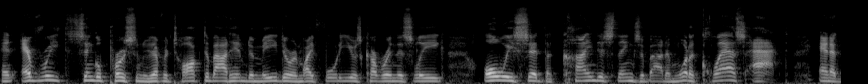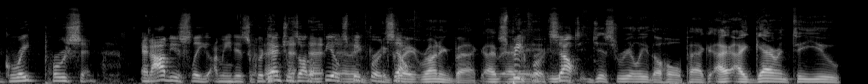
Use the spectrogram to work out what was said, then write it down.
And every single person who's ever talked about him to me during my 40 years covering this league always said the kindest things about him. What a class act and a great person. And obviously, I mean, his credentials on the field speak for a itself. Great running back. I, I Speak mean, for itself. Just really the whole package. I, I guarantee you.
